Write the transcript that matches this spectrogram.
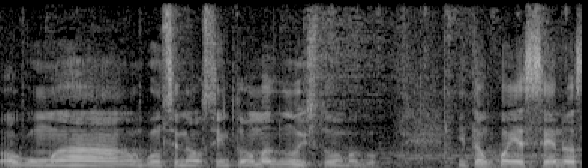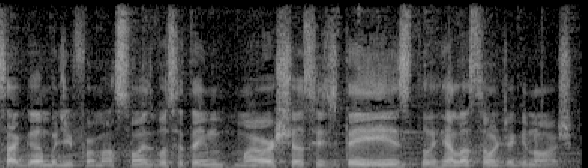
alguma, algum sinal, sintoma no estômago. Então, conhecendo essa gama de informações, você tem maior chance de ter êxito em relação ao diagnóstico.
